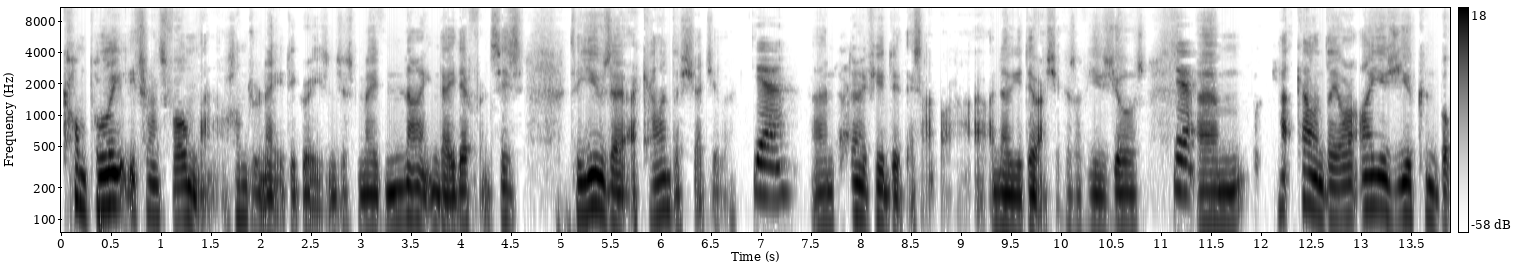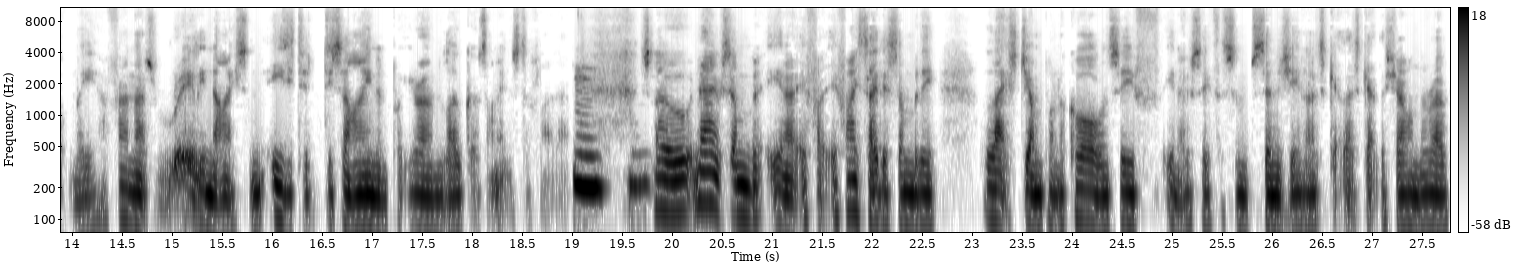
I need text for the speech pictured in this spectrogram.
completely transformed that 180 degrees and just made night and day differences to use a, a calendar scheduler. yeah. And I don't know if you do this. I, I- know you do actually because I've used yours. Yeah. Um, Ca- Calendly, or I use You Can Book Me. I found that's really nice and easy to design and put your own logos on it and stuff like that. Mm. So now, if somebody, you know, if I, if I say to somebody, let's jump on a call and see if you know, see if there's some synergy and let's get let's get the show on the road,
